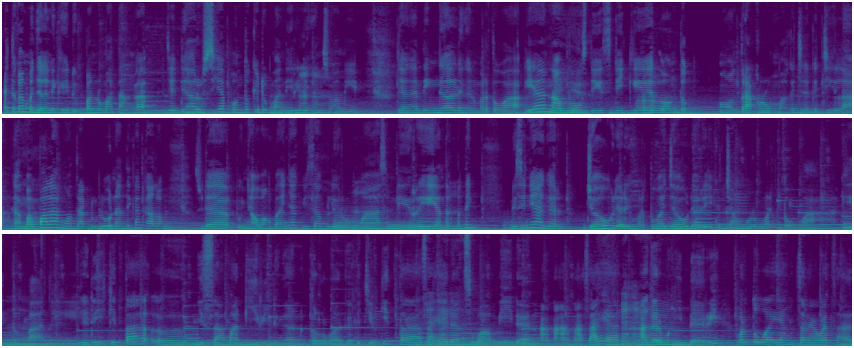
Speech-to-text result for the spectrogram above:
Itu kan menjalani kehidupan rumah tangga, jadi harus siap untuk hidup mandiri dengan Mm-mm. suami. Jangan tinggal dengan mertua. Ya Iya, nabung iya. sedikit-sedikit Uh-uh. untuk ngontrak rumah kecil-kecilan nggak Iya. apa-apa lah ngontrak dulu. Nanti kan kalau sudah punya uang banyak bisa beli rumah sendiri. Yang terpenting di sini agar jauh dari mertua jauh dari ikut campur mertua. Gitu Ani. Jadi kita eh, bisa mandiri dengan keluarga kecil kita, saya dan suami dan anak-anak saya Mm-mm. agar menghindari mertua yang cerewet saat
